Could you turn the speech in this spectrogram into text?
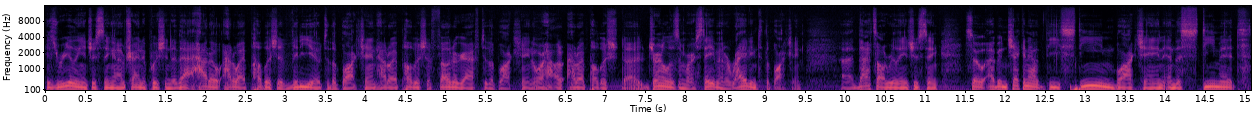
is really interesting. And I'm trying to push into that. How do, how do I publish a video to the blockchain? How do I publish a photograph to the blockchain? Or how, how do I publish uh, journalism or a statement or writing to the blockchain? Uh, that's all really interesting. So I've been checking out the Steem blockchain and the Steemit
